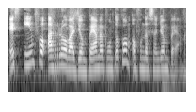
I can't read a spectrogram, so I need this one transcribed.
Es info arroba johnpeame.com o Fundación John Peame.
